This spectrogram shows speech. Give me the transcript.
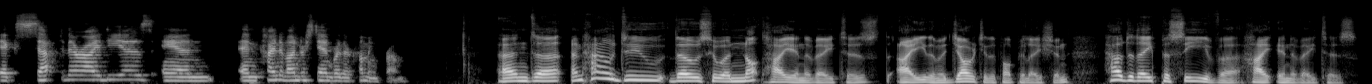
accept their ideas and and kind of understand where they're coming from. And uh, and how do those who are not high innovators, i.e., the majority of the population, how do they perceive uh, high innovators?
